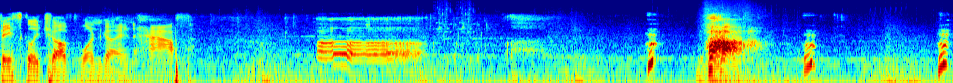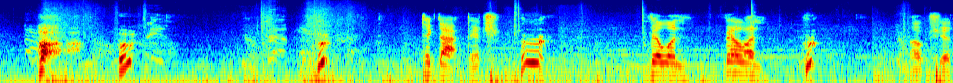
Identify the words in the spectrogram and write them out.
basically chopped one guy in half. Ah! Take that, bitch. Villain! Villain! Oh shit.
